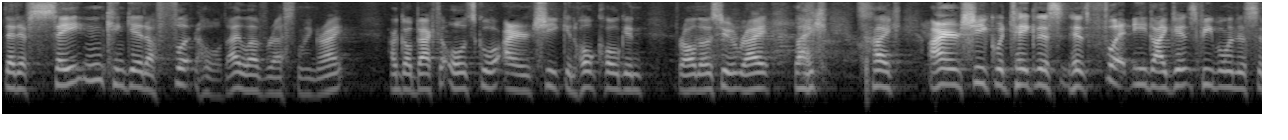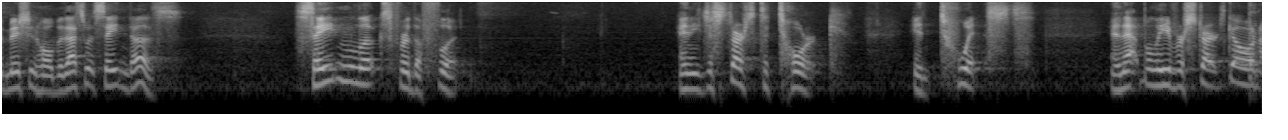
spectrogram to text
that if Satan can get a foothold, I love wrestling, right? I go back to old school Iron Sheik and Hulk Hogan for all those who, right? Like, like Iron Sheik would take this his foot and he'd like get people in the submission hold, but that's what Satan does. Satan looks for the foot. And he just starts to torque and twist. And that believer starts going,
